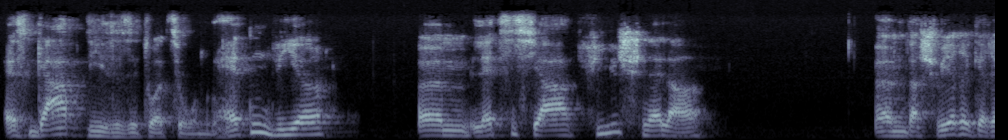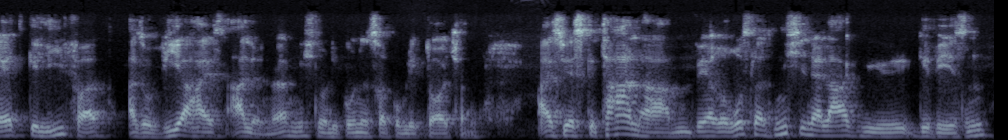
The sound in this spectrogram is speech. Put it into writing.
Es gab diese Situation. Hätten wir ähm, letztes Jahr viel schneller ähm, das schwere Gerät geliefert, also wir heißt alle, ne? nicht nur die Bundesrepublik Deutschland. Als wir es getan haben, wäre Russland nicht in der Lage gewesen,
